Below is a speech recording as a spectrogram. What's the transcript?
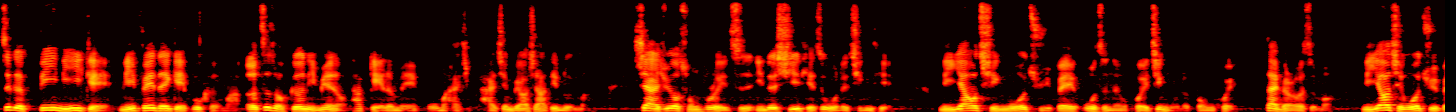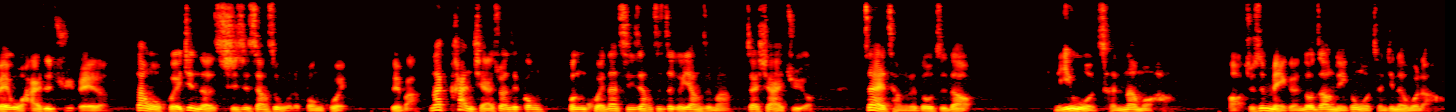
这个逼你给，你非得给不可吗？而这首歌里面哦，他给了没？我们还还先不要下定论嘛。下一句又重复了一次，你的喜帖是我的请帖，你邀请我举杯，我只能回敬我的崩溃，代表了什么？你邀请我举杯，我还是举杯了，但我回敬的实质上是我的崩溃，对吧？那看起来算是崩崩溃，但实际上是这个样子吗？在下一句哦，在场的都知道，你我曾那么好，好，就是每个人都知道你跟我曾经那么的好，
